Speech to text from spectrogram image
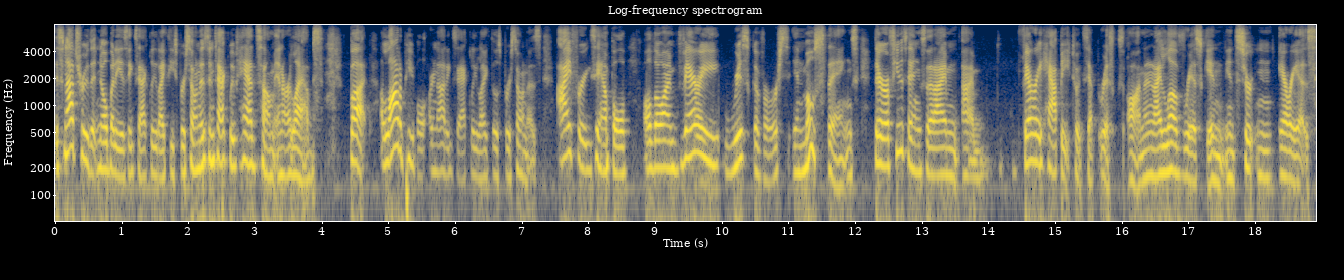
It's not true that nobody is exactly like these personas. In fact, we've had some in our labs. But a lot of people are not exactly like those personas. I, for example, although I'm very risk averse in most things, there are a few things that I'm, I'm very happy to accept risks on, and I love risk in, in certain areas.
